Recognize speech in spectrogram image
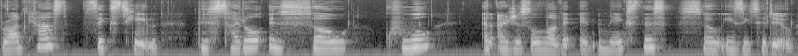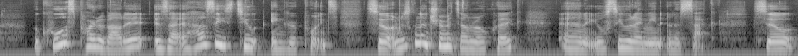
Broadcast 16. This title is so cool and I just love it. It makes this so easy to do. The coolest part about it is that it has these two anchor points. So I'm just going to trim it down real quick and you'll see what I mean in a sec. So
